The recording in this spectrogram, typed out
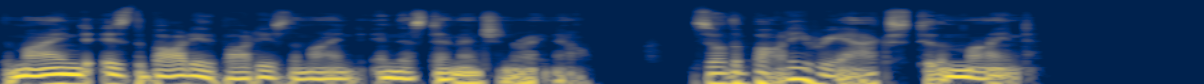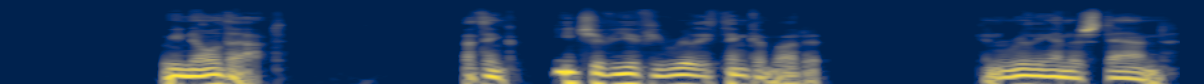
The mind is the body, the body is the mind in this dimension right now. So the body reacts to the mind. We know that. I think each of you, if you really think about it, can really understand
